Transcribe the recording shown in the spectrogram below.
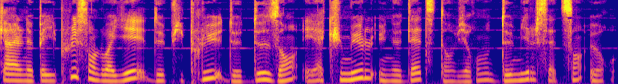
car elle ne paye plus son loyer depuis plus de deux ans et accumule une dette d'environ 2700 euros.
